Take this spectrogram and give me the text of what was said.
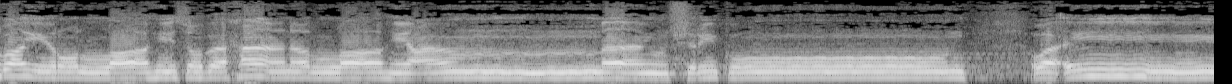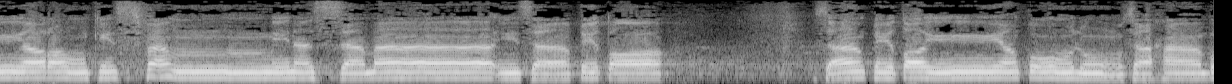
غير الله؟ سبحان الله عما يشركون. وإن كسفا من السماء ساقطا. ساقطا يقولوا سحاب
